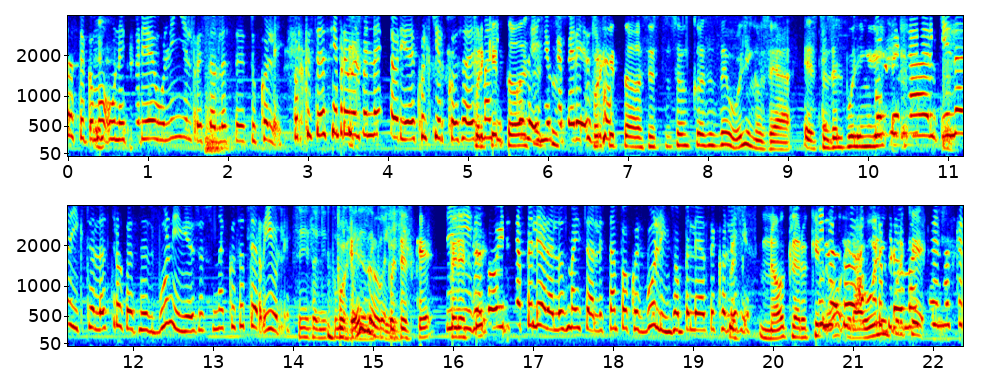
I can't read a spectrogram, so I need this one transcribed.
Contaste como una historia de bullying y el resto hablaste de tu colegio. Porque ustedes siempre vuelven la historia de cualquier cosa del porque todos colegio, estos, pereza. porque todos estos son cosas de bullying, o sea, esto es el bullying. Volver a alguien adicto a las drogas no es bullying, eso es una cosa terrible. Sí, son como Por historias de eso, colegio. pues es que, Y pero es que, luego irse a pelear a los maizales tampoco es bullying, son peleas de pues, colegio. no, claro que y no, luego era hacer bullying bromas porque que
